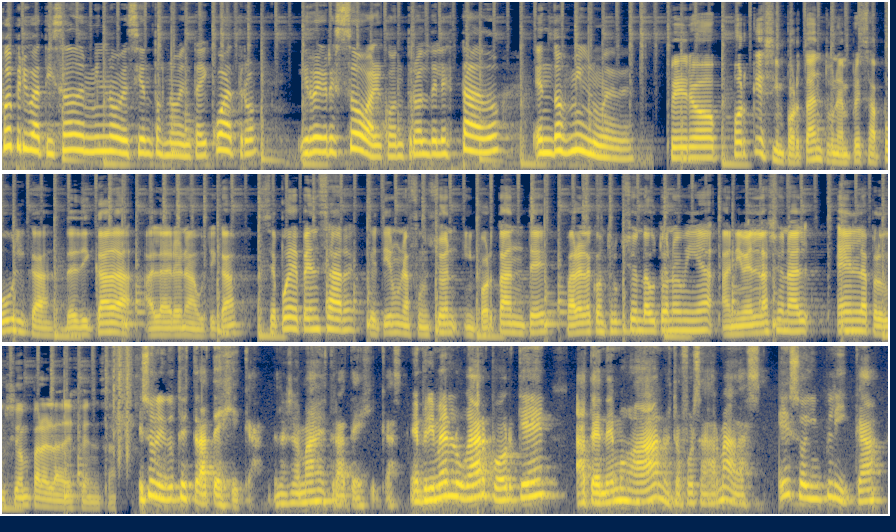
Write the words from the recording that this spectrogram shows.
fue privatizada en 1994 y regresó al control del Estado en 2009. Pero, ¿por qué es importante una empresa pública dedicada a la aeronáutica? Se puede pensar que tiene una función importante para la construcción de autonomía a nivel nacional en la producción para la defensa. Es una industria estratégica, de las llamadas estratégicas. En primer lugar, porque atendemos a nuestras Fuerzas Armadas. Eso implica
